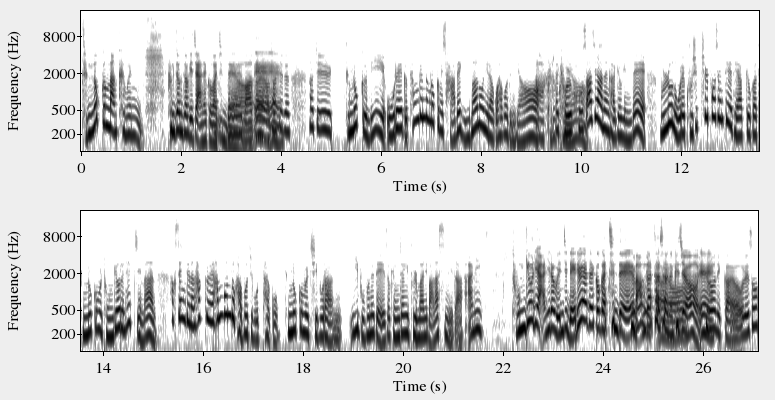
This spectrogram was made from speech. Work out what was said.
등록금만큼은 긍정적이지 않을 것 같은데요. 네, 맞아요. 예. 사실은 사실 등록금이 올해 그 평균 등록금이 402만 원이라고 하거든요. 아, 결코 싸지 않은 가격인데 물론 올해 97%의 대학교가 등록금을 동결은 했지만 학생들은 학교에 한 번도 가보지 못하고 등록금을 지불한 이 부분에 대해서 굉장히 불만이 많았습니다. 아니 동결이 아니라 왠지 내려야 될 것 같은데 그러니까요. 마음 같아서는 그죠? 예. 그러니까요. 그래서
